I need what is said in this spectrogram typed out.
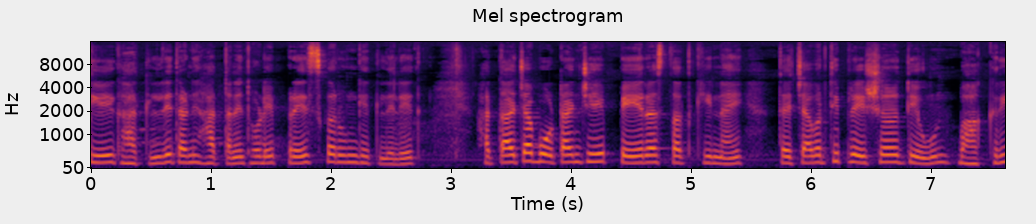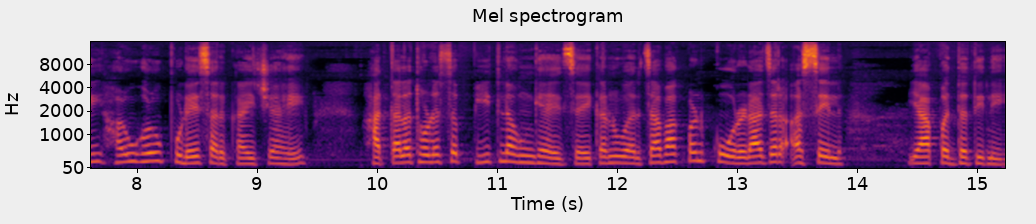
तीळ घातलेत आणि हाताने थोडे प्रेस करून घेतलेले आहेत हाताच्या बोटांचे हे पेर असतात की नाही त्याच्यावरती प्रेशर देऊन भाकरी हळूहळू पुढे सरकायची आहे. हाताला थोडंसं पीठ लावून घ्यायचं आहे कारण वरचा भाग पण कोरडा जर असेल या पद्धतीने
